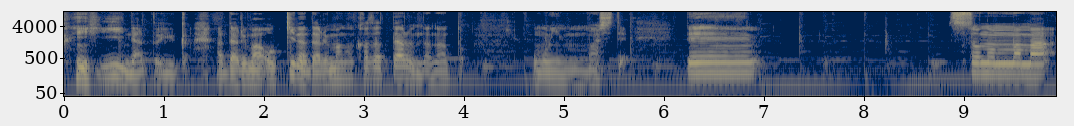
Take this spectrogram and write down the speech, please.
いいなというか、だるま、大きなだるまが飾ってあるんだなと思いまして。で、そのまま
